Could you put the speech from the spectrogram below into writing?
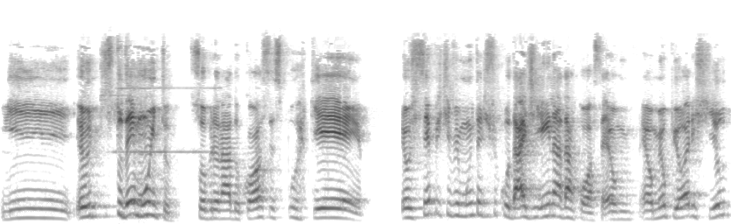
E eu estudei muito sobre o nado costas porque eu sempre tive muita dificuldade em nadar costa. É o, é o meu pior estilo,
